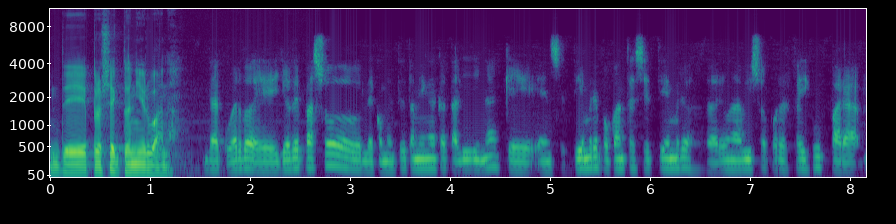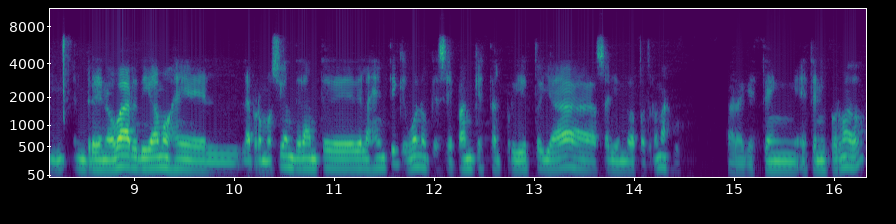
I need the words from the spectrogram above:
de Proyecto Nirvana. De acuerdo, eh, yo de paso le comenté también a Catalina que en septiembre, poco antes de septiembre, os daré un aviso por el Facebook para mm, renovar, digamos, la promoción delante de, la gente y que, bueno, que sepan que está el proyecto ya saliendo a patronazgo, para que estén, estén informados.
